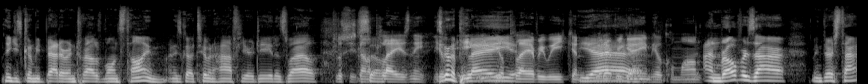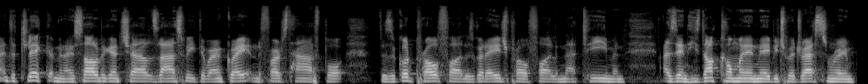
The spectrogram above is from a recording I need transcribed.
I think he's going to be better in 12 months' time, and he's got a two and a half year deal as well. Plus, he's going to play, isn't he? He's going to play. He, will play every week, and with every game, he'll come on. And Rovers are, I mean, they're starting to click. I mean, I saw them against Shels last week. They weren't great in the first half, but there's a good profile, there's a good age profile in that team. And as in, he's not coming in maybe to a dressing room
